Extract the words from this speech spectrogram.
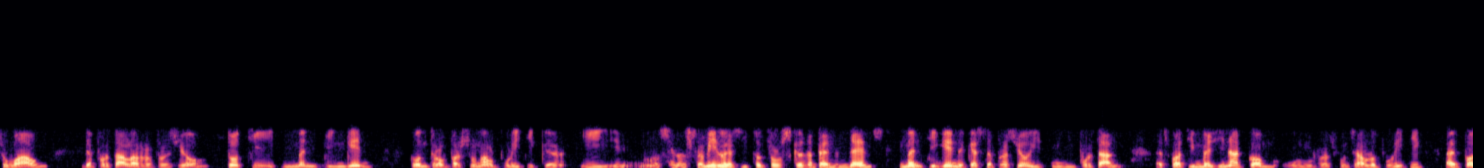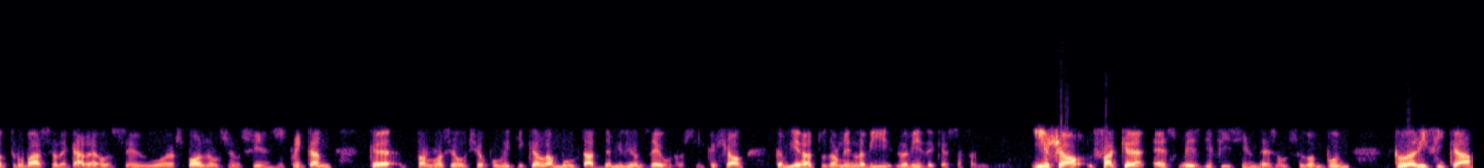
suau de portar la repressió, tot i mantinguent contra el personal polític i les seves famílies i tots els que depenen d'ells, mantinguent aquesta pressió important. es pot imaginar com un responsable polític eh, pot trobar-se de cara a la seva esposa, als seus fills, explicant que per la seva acció política l'ha multat de milions d'euros i que això canviarà totalment la, vi la vida d'aquesta família. I això fa que és més difícil, és el segon punt, clarificar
